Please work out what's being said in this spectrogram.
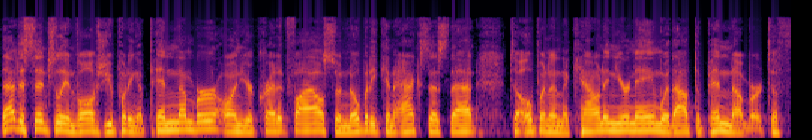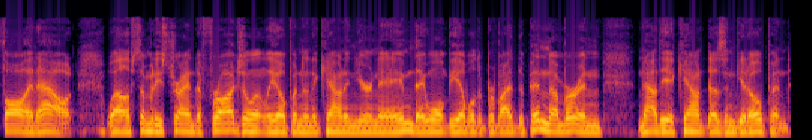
That essentially involves you putting a PIN number on your credit file, so nobody can access that to open an account in your name without the PIN number to thaw it out. Well, if somebody's trying to fraudulently open an account in your name, they won't be able to provide the PIN number, and now the account doesn't get opened.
